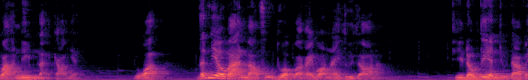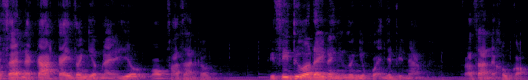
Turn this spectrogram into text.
quả nim lại cao nhất, đúng không rất nhiều bạn bảo phụ thuộc vào cái bọn này rủi ro lắm. Thì đầu tiên chúng ta phải xét là các cái doanh nghiệp này hiệu có phá sản không? Thì xin thưa ở đây là những doanh nghiệp khỏe nhất Việt Nam phá sản là không có.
